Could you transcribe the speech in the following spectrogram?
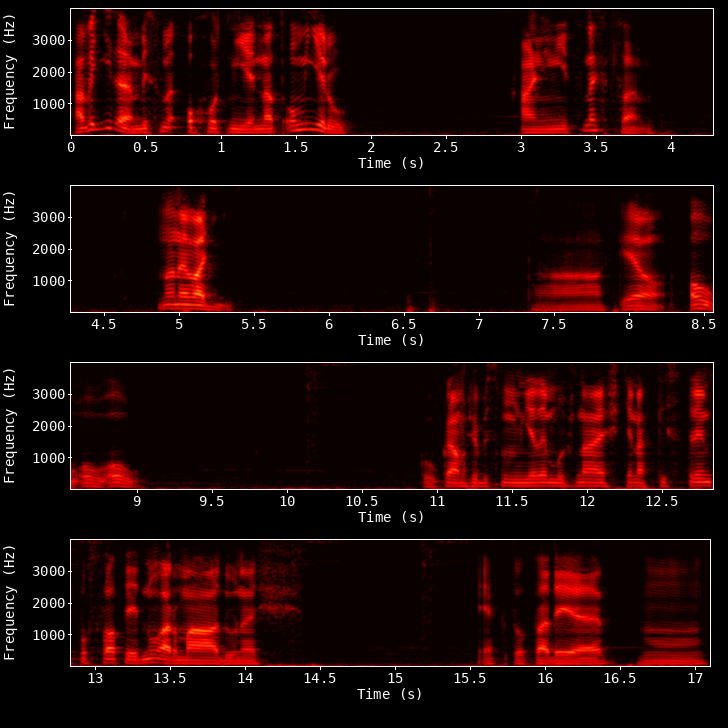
A vidíte, my jsme ochotní jednat o míru. Ani nic nechcem. No nevadí. Tak jo. Oh, oh, oh. Koukám, že bychom měli možná ještě na Kistrin poslat jednu armádu, než jak to tady je. Hmm.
